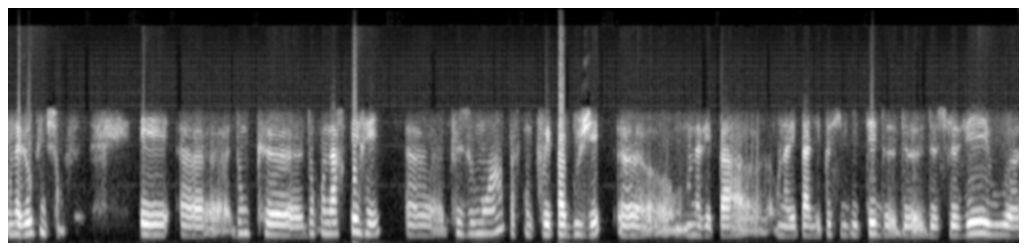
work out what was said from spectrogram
on n'avait aucune chance. Et donc, donc on a repéré euh, plus ou moins parce qu'on ne pouvait pas bouger, euh, on n'avait pas, on n'avait pas les possibilités de, de, de se lever ou, euh,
